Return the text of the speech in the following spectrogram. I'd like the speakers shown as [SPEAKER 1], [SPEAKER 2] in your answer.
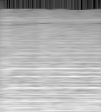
[SPEAKER 1] the.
